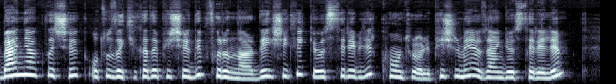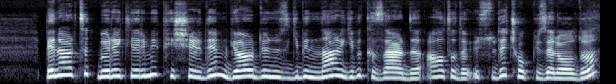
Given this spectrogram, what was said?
Ben yaklaşık 30 dakikada pişirdim. Fırınlar değişiklik gösterebilir. Kontrollü pişirmeye özen gösterelim. Ben artık böreklerimi pişirdim. Gördüğünüz gibi nar gibi kızardı. Altı da üstü de çok güzel oldu.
